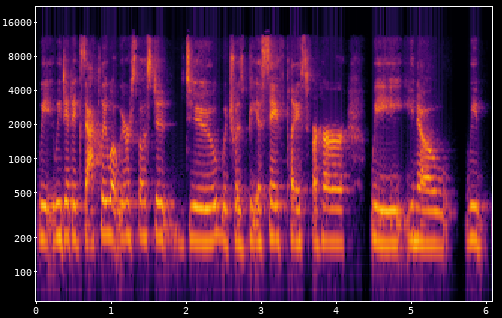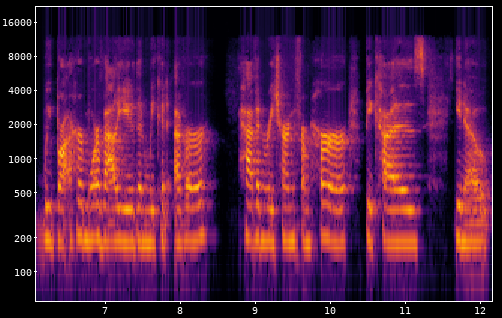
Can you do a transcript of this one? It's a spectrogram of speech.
we we did exactly what we were supposed to do, which was be a safe place for her. We, you know, we we brought her more value than we could ever have in return from her because, you know,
